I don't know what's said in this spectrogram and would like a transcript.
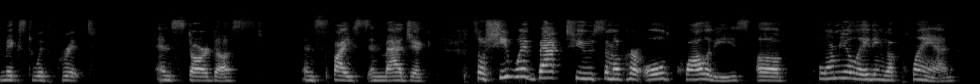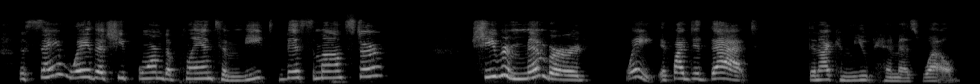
mixed with grit and stardust and spice and magic so she went back to some of her old qualities of formulating a plan. The same way that she formed a plan to meet this monster, she remembered wait, if I did that, then I can mute him as well.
